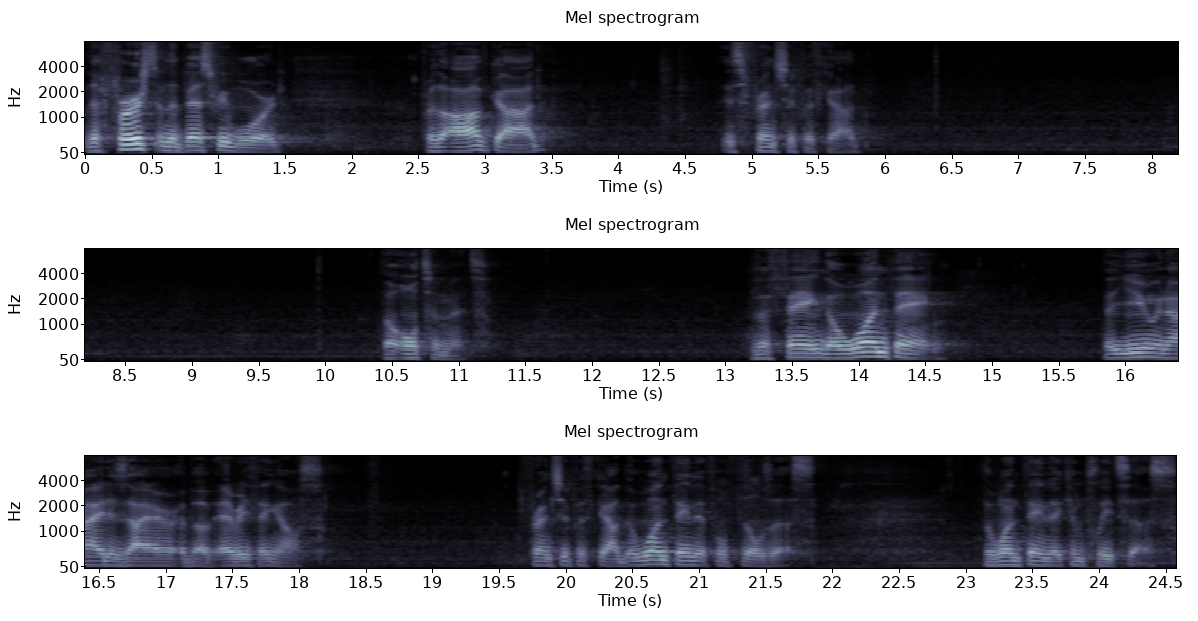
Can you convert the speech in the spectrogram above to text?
The first and the best reward for the awe of God is friendship with God. The ultimate the thing, the one thing that you and I desire above everything else friendship with God, the one thing that fulfills us, the one thing that completes us,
